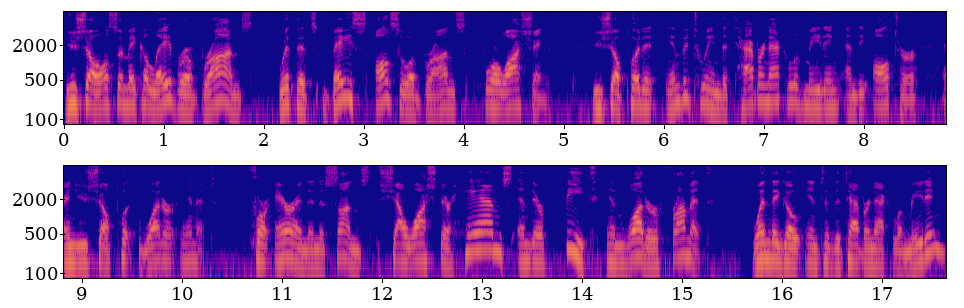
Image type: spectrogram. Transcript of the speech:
You shall also make a laver of bronze, with its base also of bronze for washing. You shall put it in between the tabernacle of meeting and the altar, and you shall put water in it. For Aaron and his sons shall wash their hands and their feet in water from it when they go into the tabernacle of meeting,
